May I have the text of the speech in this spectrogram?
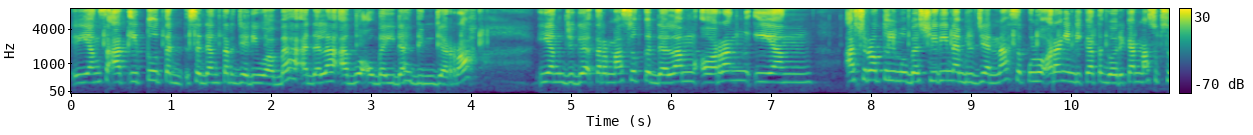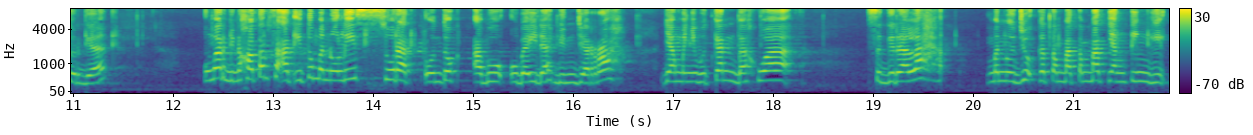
yang saat itu ter sedang terjadi wabah adalah Abu Ubaidah bin Jarrah yang juga termasuk ke dalam orang yang Ashratul Mubashirin Nabil Jannah 10 orang yang dikategorikan masuk surga. Umar bin Khattab saat itu menulis surat untuk Abu Ubaidah bin Jarrah yang menyebutkan bahwa segeralah menuju ke tempat-tempat yang tinggi.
